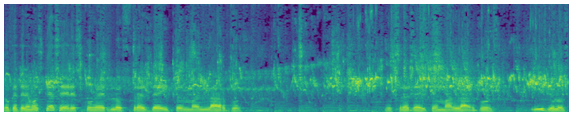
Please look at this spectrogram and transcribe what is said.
Lo que tenemos que hacer es coger los tres deditos más largos. Los tres deditos más largos. Y yo los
